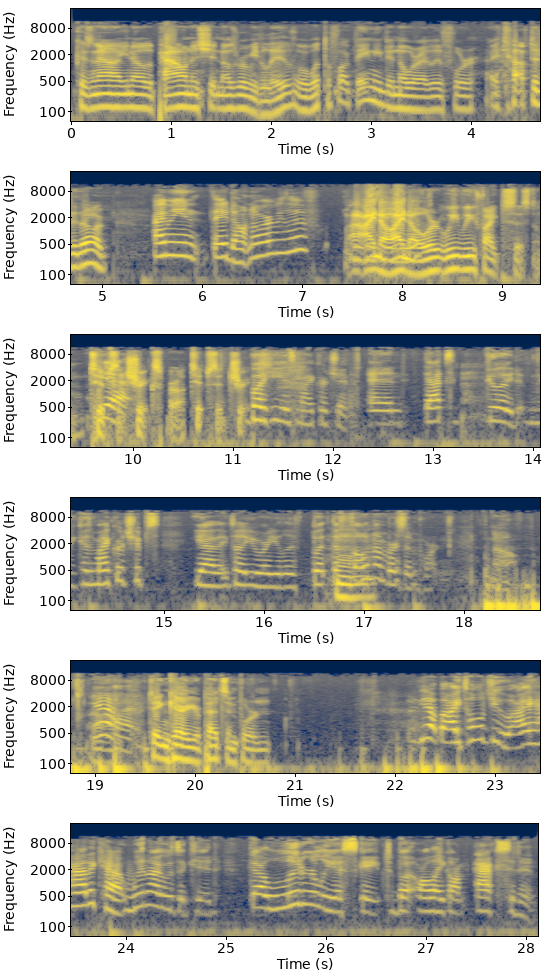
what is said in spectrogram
Because now you know the pound and shit knows where we live. Well, what the fuck? They need to know where I live for. I adopted a dog. I mean, they don't know where we live. I, know, I know. We're, we we fight the system. Tips Yeah. and tricks, bro. Tips and tricks. But he is microchipped, and that's good because microchips, yeah, they tell you where you live, but the Mm. phone number is important. no. Yeah. Taking care of your pet's important. Yeah, but I told you I had a cat when I was a kid that literally escaped, but uh, like on accident.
